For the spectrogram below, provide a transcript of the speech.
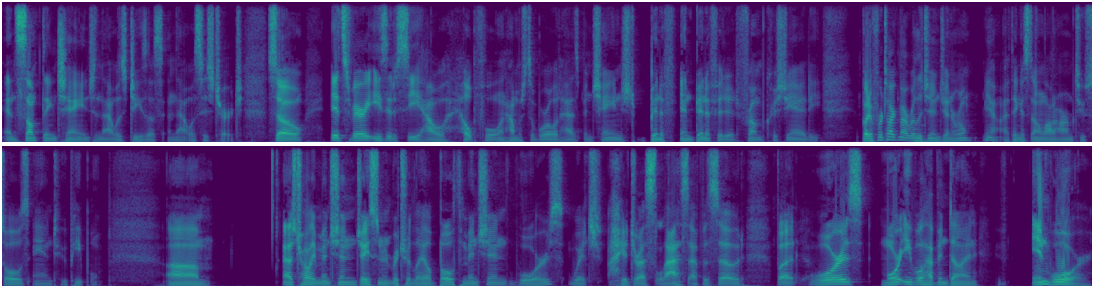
and something changed and that was Jesus and that was his church. So it's very easy to see how helpful and how much the world has been changed benef- and benefited from Christianity. But if we're talking about religion in general, yeah, I think it's done a lot of harm to souls and to people. Um, as Charlie mentioned, Jason and Richard Lael both mentioned wars, which I addressed last episode. But yeah. wars more evil have been done in war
